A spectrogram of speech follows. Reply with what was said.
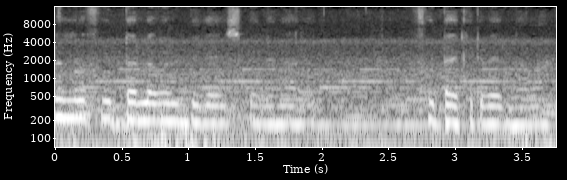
നമ്മൾ ഫുഡെല്ലാം വിളമ്പി ഗൈസ് ഫുഡാക്കിയിട്ട് വരുന്നതാണ്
